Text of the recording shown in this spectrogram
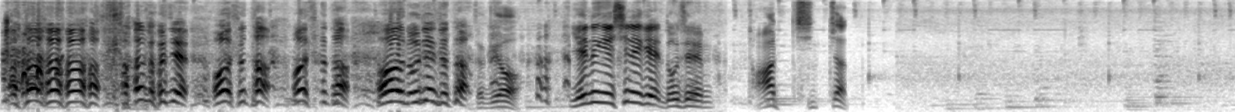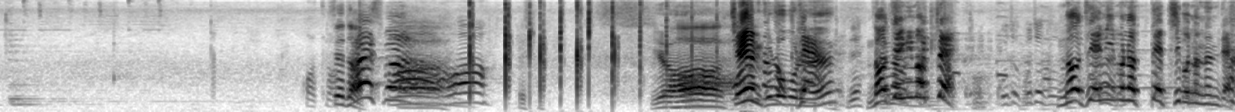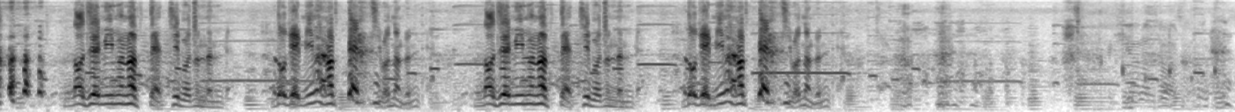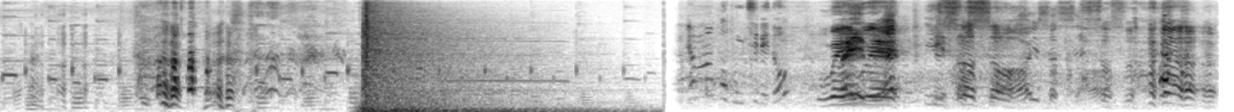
아, 노잼. 어, 좋다. 어, 좋다. 어, 노잼 좋다. 저기요. 예능의 신에게 노잼. 아, 진짜. 어, 들어. 세다. 와, 이야. 아, 잼 불러보네. 너 재미면 어때? 너 재미면 어때? 집어넣는데. 너 재미면 어때? 집어넣는데. 너 재미면 어때? 집어넣는데. 너 재미면 어때? 집어넣는데. 너 재미면 어때? 집어넣는데. 웨이 브에 있었어. 있었어. 있었어.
